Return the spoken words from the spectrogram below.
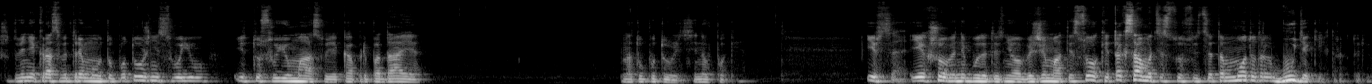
щоб він якраз витримував ту потужність свою і ту свою масу, яка припадає на ту потужність і навпаки. І все. І якщо ви не будете з нього вижимати соки, так само це стосується там мототракторів, будь-яких тракторів.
